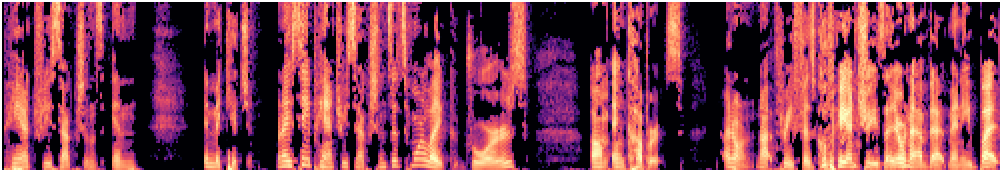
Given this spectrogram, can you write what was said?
pantry sections in in the kitchen. When I say pantry sections, it's more like drawers um, and cupboards. I don't not three physical pantries. I don't have that many, but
